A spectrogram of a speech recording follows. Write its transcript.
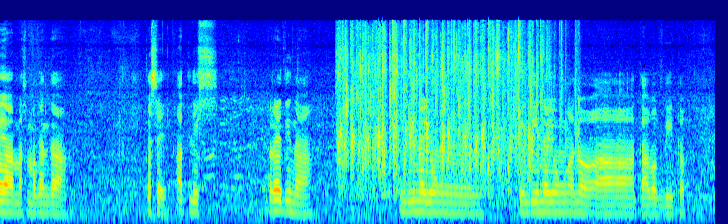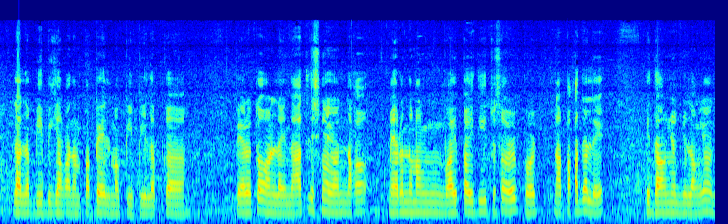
Kaya mas maganda. Kasi at least ready na. Hindi na yung hindi na yung ano ah, tawag dito. Lala bibigyan ka ng papel, magpipilap ka. Pero to online na. At least ngayon, naka, meron namang wifi dito sa airport. Napakadali. I-download nyo lang yon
